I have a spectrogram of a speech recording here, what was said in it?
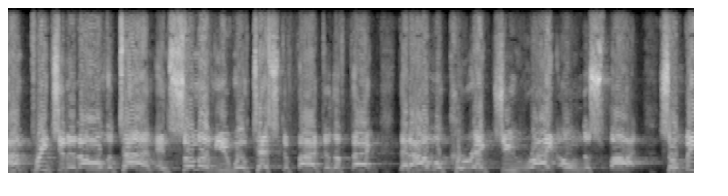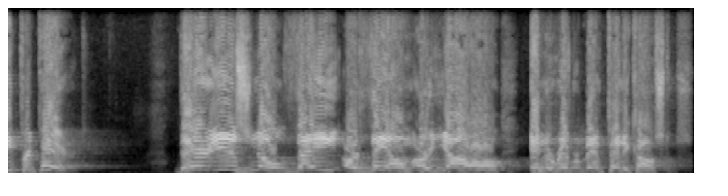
I'm preaching it all the time, and some of you will testify to the fact that I will correct you right on the spot. So be prepared. There is no they or them or y'all in the Riverbend Pentecostals.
